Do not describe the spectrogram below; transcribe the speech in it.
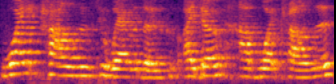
white trousers to wear with those because I don't have white trousers.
